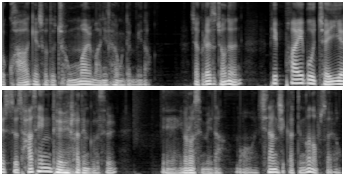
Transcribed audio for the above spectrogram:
또 과학에서도 정말 많이 사용됩니다. 자, 그래서 저는 P5JS 사생대회라는 것을 예, 열었습니다. 뭐 시상식 같은 건 없어요.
